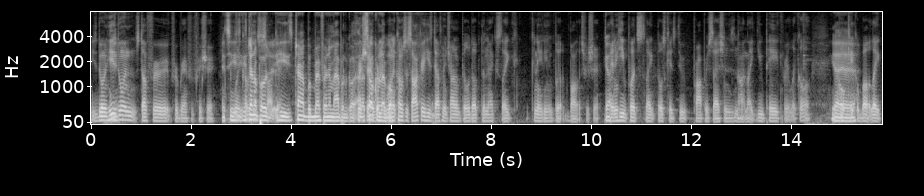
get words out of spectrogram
he's doing he's Yeah. doing stuff for for Brantford for sure. It's he's, he's trying to put soccer. he's trying to put Brantford in the map and go for at a sure. soccer When, level. when it comes to soccer, he's definitely trying to build up the next like Canadian ballers for sure. Yeah. And he puts like those kids through proper sessions, not like you pay for like oh yeah, go yeah, kick yeah. a ball. Like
